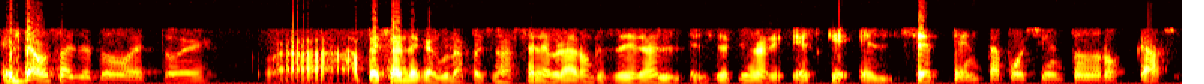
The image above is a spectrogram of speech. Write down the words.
El downside de todo esto es, a pesar de que algunas personas celebraron que se diera el, el es que el 70% de los casos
